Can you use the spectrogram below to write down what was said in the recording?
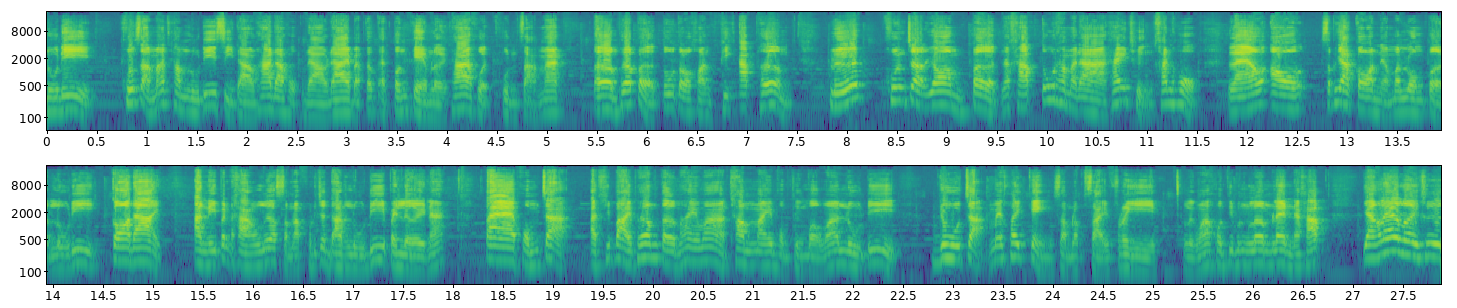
ลูดี้คุณสามารถทำลูดี้4ดาว 5 ดาว 6 ดาวได้แบบตั้งแต่ต้นเกมเลย ถ้าคุณคุณสามารถ เติมเพื่อเปิดตู้ตัวละครพิกอัพเพิ่ม หรือคุณจะยอมเปิดนะครับ ตู้ธรรมดาให้ถึงขั้น 6 แล้วเอาทรัพยากรเนี่ยมาลงเปิดลูดี้ก็ได้ อันนี้เป็นทางเลือกสำหรับคนที่จะดันลูดี้ไปเลยนะ แต่ผมจะอธิบายเพิ่มเติมให้ว่าทำไมผมถึงบอกว่าลูดี้ดูจะไม่ค่อยเก่งสำหรับสายฟรี หรือว่าคนที่เพิ่งเริ่มเล่นนะครับ อย่างแรกเลยคือ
